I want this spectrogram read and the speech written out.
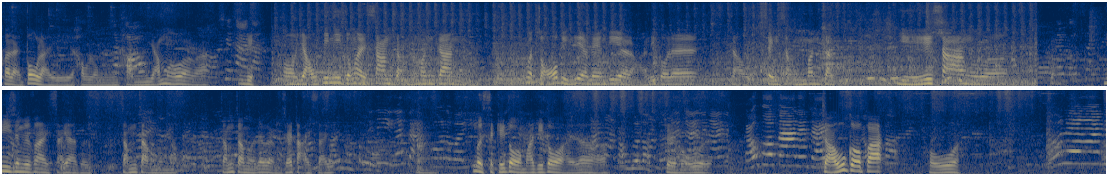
過嚟煲嚟喉嚨含飲好係嘛？呢邊哦右邊呢種係三十五蚊斤，咁啊左邊啲就靚啲啊嗱，呢個咧就四十五蚊斤，野生嘅喎。呢使唔使翻去洗下佢，浸浸咁，浸浸就得啦，唔使大洗。咁啊食幾多啊買幾多啊，係啦嚇，最好嘅。九個八靚仔，九個八，好啊！好靚啊靚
